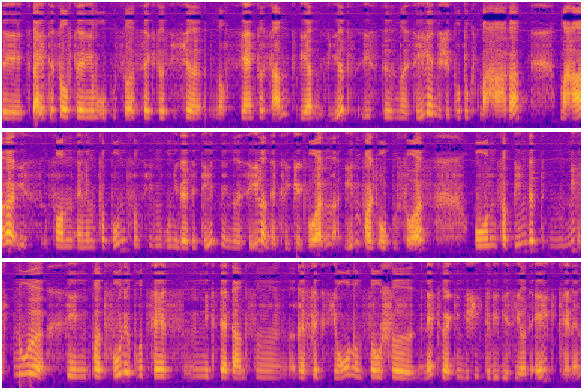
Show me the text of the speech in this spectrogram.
Die zweite Software, die im Open Source Sektor sicher noch sehr interessant werden wird, ist das neuseeländische Produkt Mahara. Mahara ist von einem Verbund von sieben Universitäten in Neuseeland entwickelt worden, ebenfalls Open Source und verbindet nicht nur den Portfolioprozess mit der ganzen Reflexion und Social Networking Geschichte, wie wir sie aus ELK kennen,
